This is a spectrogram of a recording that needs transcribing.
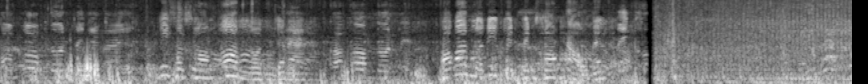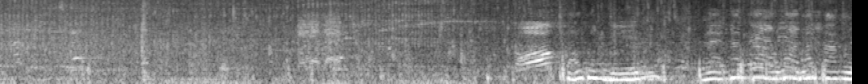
คลองอ้อมนนเป็นยังไง นี่เขาคลองอ้อมนนท์ใช่ไหมของอ้อมนนท์เนี่ยเพราะว่าเหมือนนี่เป็นเป็นคลองเก่าไหมสอง สองคนหินและท่านเจ้าว่าสวัดบางหล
